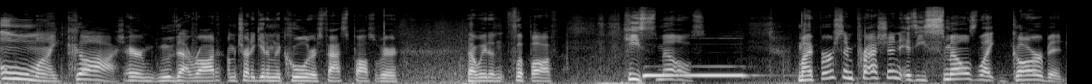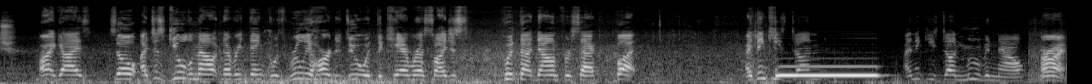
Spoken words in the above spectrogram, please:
Oh my gosh. Here, move that rod. I'm gonna try to get him in the cooler as fast as possible here. That way he doesn't flip off. He smells. My first impression is he smells like garbage. All right, guys, so I just gilled him out and everything. It was really hard to do it with the camera, so I just put that down for a sec, but I think he's done, I think he's done moving now. All right.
